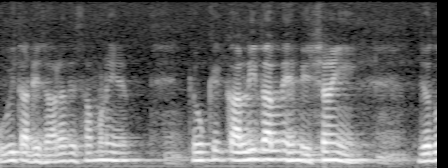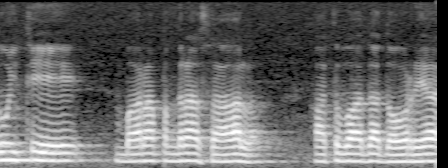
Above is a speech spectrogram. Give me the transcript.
ਉਹ ਵੀ ਤੁਹਾਡੇ ਸਾਰਿਆਂ ਦੇ ਸਾਹਮਣੇ ਹੈ। ਕਿਉਂਕਿ ਅਕਾਲੀ ਦਲ ਨੇ ਹਮੇਸ਼ਾ ਹੀ। ਜਦੋਂ ਇੱਥੇ 12 15 ਸਾਲ ਅੱਤਵਾਦ ਦਾ ਦੌਰ ਰਿਹਾ।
